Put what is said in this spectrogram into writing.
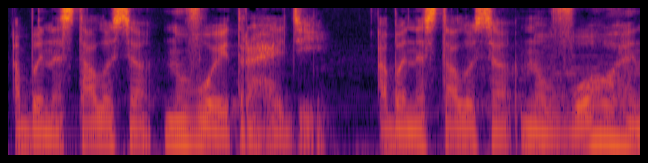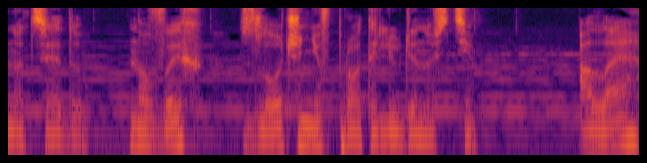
аби не сталося нової трагедії аби не сталося нового геноциду, нових злочинів проти людяності. Але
